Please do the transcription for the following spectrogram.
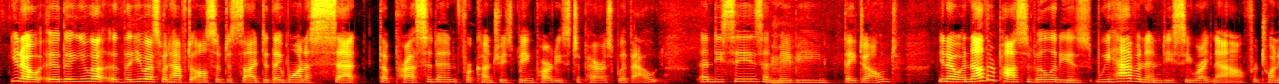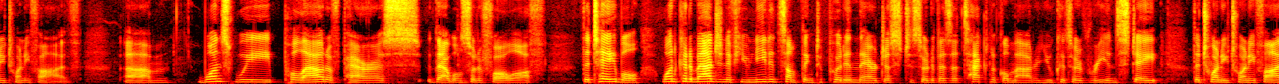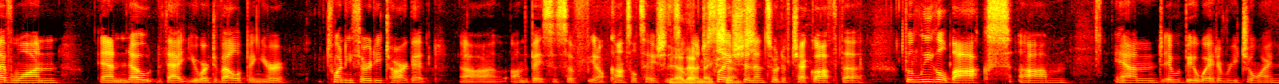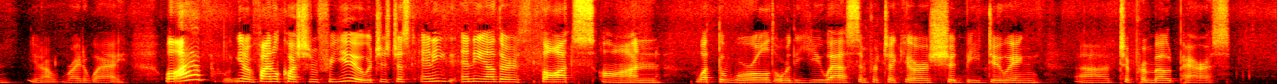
you know, uh, the, U- the U.S. would have to also decide do they want to set the precedent for countries being parties to Paris without NDCs, and maybe they don't. You know, another possibility is we have an NDC right now for 2025. Um, once we pull out of Paris, that will sort of fall off the table. One could imagine if you needed something to put in there just to sort of as a technical matter, you could sort of reinstate the 2025 one and note that you are developing your 2030 target uh, on the basis of you know consultations yeah, and legislation and sort of check off the the legal box. Um, and it would be a way to rejoin, you know, right away. Well, I have, you know, final question for you, which is just any any other thoughts on what the world or the U.S. in particular should be doing uh, to promote Paris?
